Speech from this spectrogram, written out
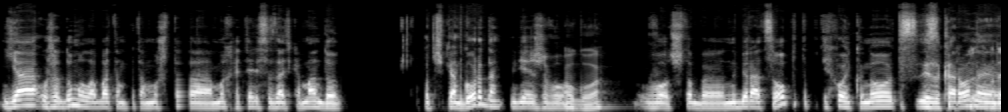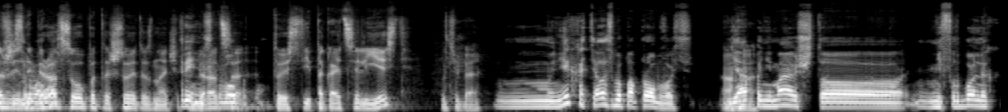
я уже думал об этом, потому что мы хотели создать команду под чемпионат города, где я живу, Ого. Вот, чтобы набираться опыта потихоньку, но из-за короны Подожди, сорвалось. набираться опыта, что это значит? Тренерского Набираться, опыта. то есть и такая цель есть у тебя? Мне хотелось бы попробовать. Я Ага. понимаю, что не футбольных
